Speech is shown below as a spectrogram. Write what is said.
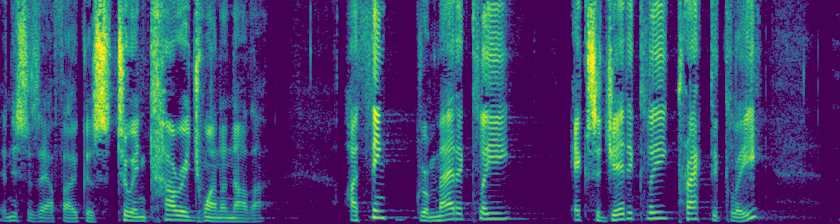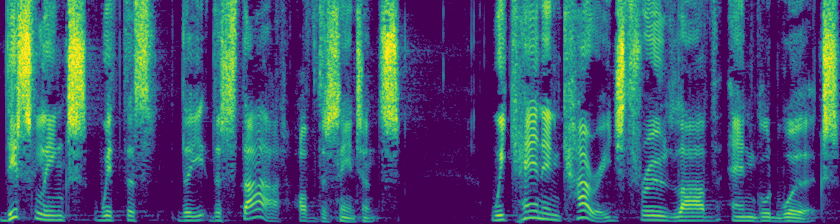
and this is our focus, to encourage one another. I think grammatically exegetically, practically, this links with the, the, the start of the sentence. We can encourage through love and good works.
